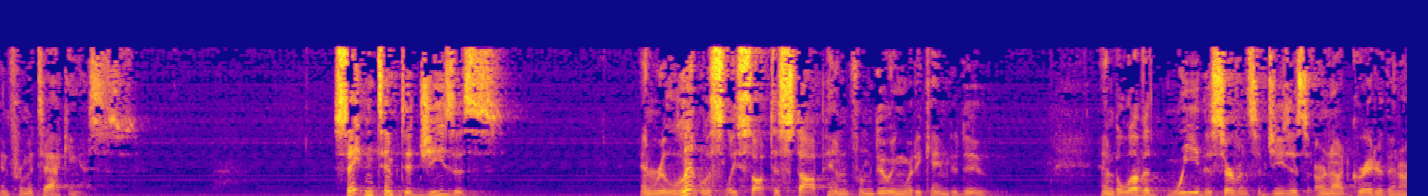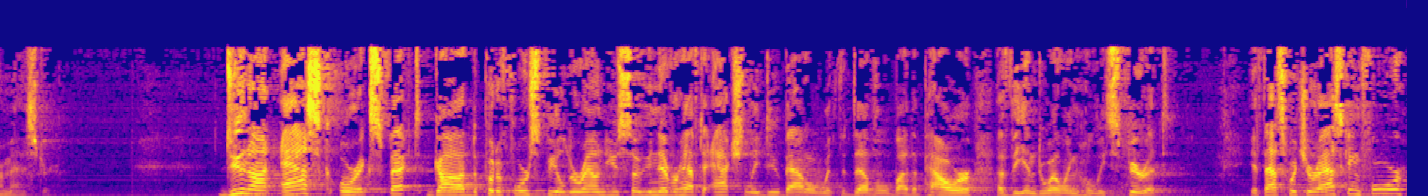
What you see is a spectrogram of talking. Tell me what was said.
and from attacking us. Satan tempted Jesus and relentlessly sought to stop him from doing what he came to do. And beloved, we, the servants of Jesus, are not greater than our master. Do not ask or expect God to put a force field around you so you never have to actually do battle with the devil by the power of the indwelling Holy Spirit. If that's what you're asking for,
